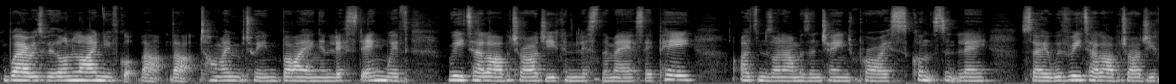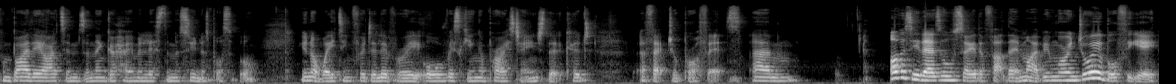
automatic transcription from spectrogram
whereas with online, you've got that that time between buying and listing. With retail arbitrage, you can list them ASAP. Items on Amazon change price constantly. So with retail arbitrage, you can buy the items and then go home and list them as soon as possible. You're not waiting for a delivery or risking a price change that could affect your profits. Um, Obviously, there's also the fact that it might be more enjoyable for you.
